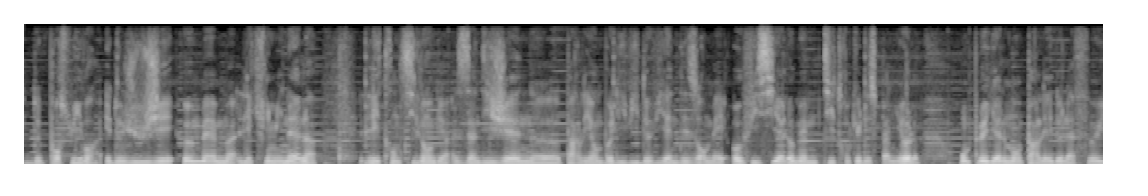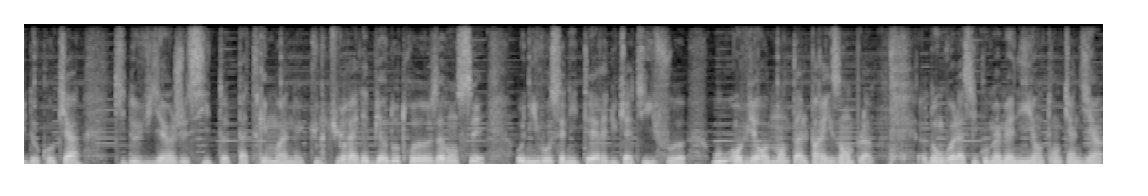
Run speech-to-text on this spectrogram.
de poursuivre et de juger eux-mêmes les criminels. Les 36 langues indigènes euh, parlées en Bolivie deviennent désormais officielles au même titre que l'espagnol. On peut également parler de la feuille de coca qui devient, je cite, patrimoine culturel et bien d'autres avancées au niveau sanitaire, éducatif euh, ou environnemental par exemple. Donc voilà, Sikou Mamani en tant qu'Indien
